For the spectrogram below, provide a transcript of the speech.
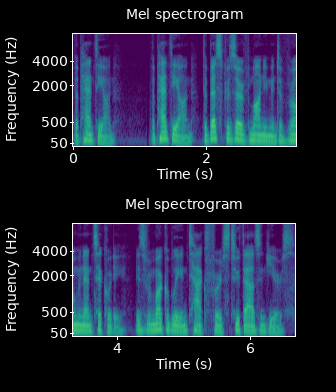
The Pantheon. The Pantheon, the best preserved monument of Roman antiquity, is remarkably intact for its 2,000 years.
